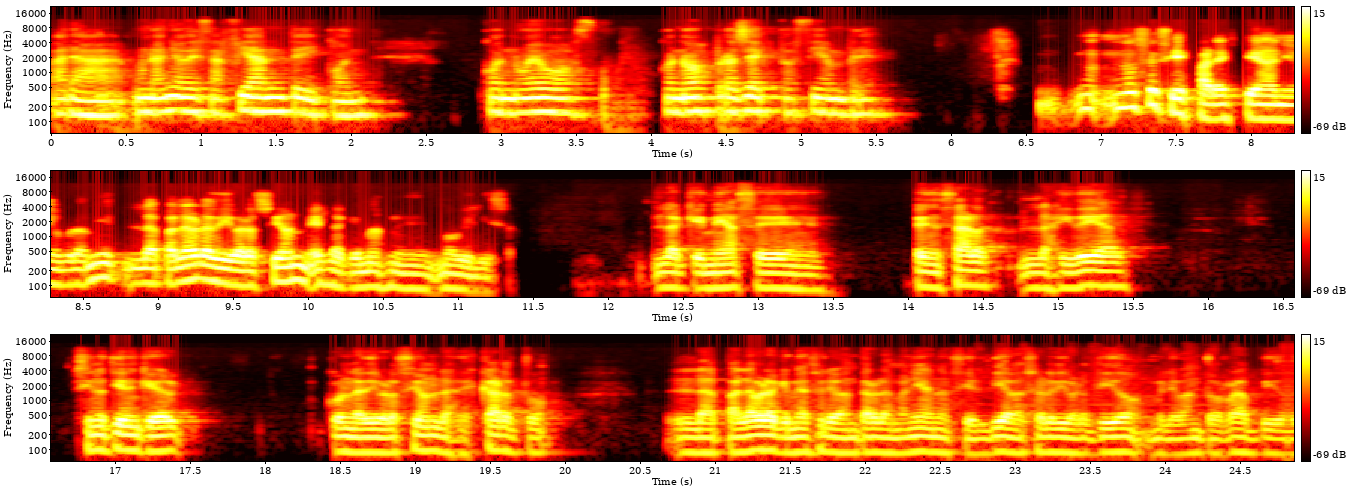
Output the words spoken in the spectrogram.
para un año desafiante y con, con, nuevos, con nuevos proyectos siempre. no, sé si es para este año, pero a mí la palabra diversión es la que más me moviliza, la que me hace pensar las ideas, si no tienen que ver con la diversión, las descarto. La palabra que me hace levantar a la mañana, si el día va a ser divertido, me levanto rápido.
